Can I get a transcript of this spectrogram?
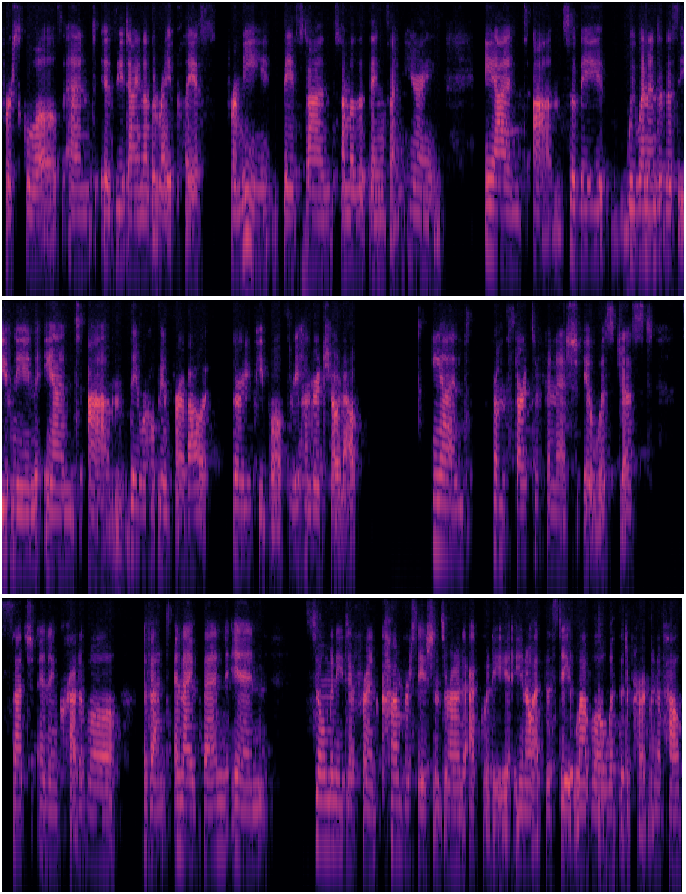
for schools, and is Edina the right place for me based on some of the things I'm hearing? And um, so they, we went into this evening, and um, they were hoping for about 30 people. 300 showed up, and from start to finish, it was just such an incredible event. And I've been in so many different conversations around equity, you know, at the state level with the Department of Health,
